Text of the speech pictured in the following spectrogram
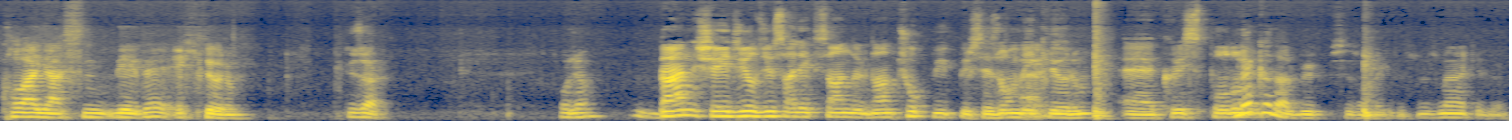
Kolay gelsin diye de ekliyorum. Güzel. Hocam Ben Shea Gilgis Alexander'dan çok büyük bir sezon Evet. bekliyorum. Ee, Chris Paul'un ne kadar büyük bir sezon bekliyorsunuz merak ediyorum.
